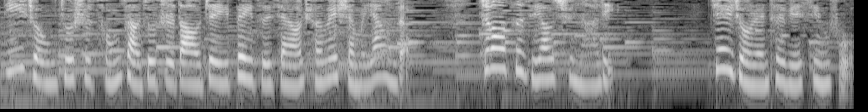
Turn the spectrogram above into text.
第一种就是从小就知道这一辈子想要成为什么样的，知道自己要去哪里，这种人特别幸福。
